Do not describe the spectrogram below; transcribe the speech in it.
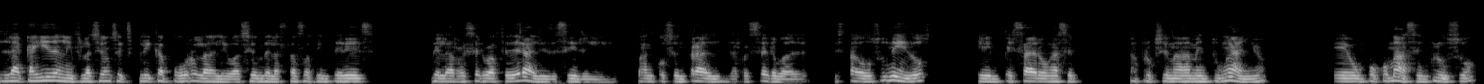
La caída en la inflación se explica por la elevación de las tasas de interés de la Reserva Federal, es decir, el Banco Central de Reserva de Estados Unidos, que empezaron hace aproximadamente un año, eh, un poco más incluso,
